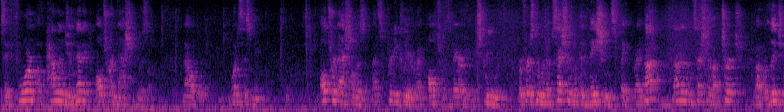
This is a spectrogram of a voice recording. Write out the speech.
it's a form of palingenetic ultranationalism. Now, what does this mean? Ultranationalism, that's pretty clear, right? Ultra, very, extremely, refers to an obsession with the nation's fate, right? Not, not an obsession about church, about religion,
